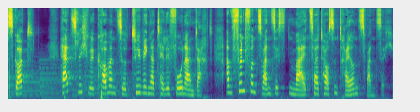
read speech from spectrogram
Grüß Gott. Herzlich willkommen zur Tübinger Telefonandacht am 25. Mai 2023.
